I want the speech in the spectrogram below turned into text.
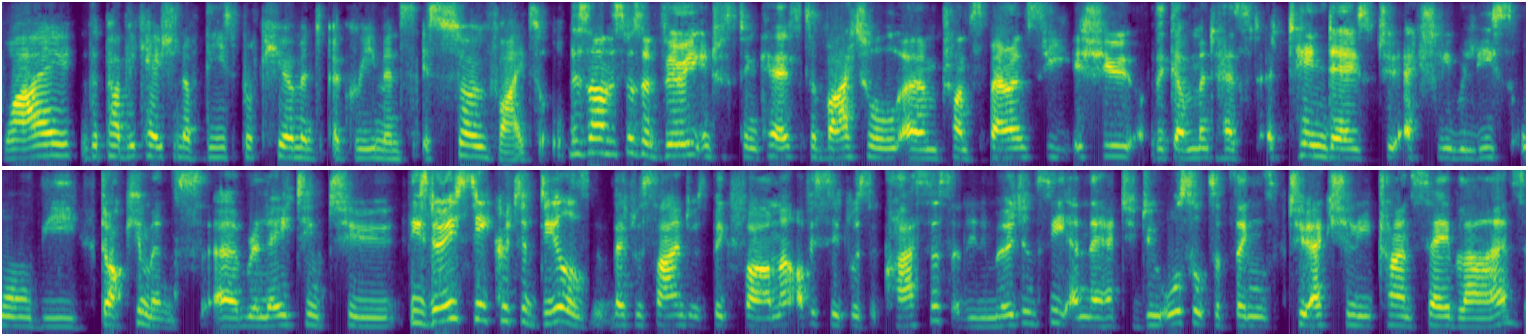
why the publication of these procurement agreements is so vital? Lizanne, this was a very interesting case. It's a vital um, transparency issue. The government has uh, 10 days to actually release all the documents uh, relating to these very secretive deals that were signed with Big Pharma. Obviously, it was a crisis and an emergency, and they had to do all sorts of things to actually try and save lives.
